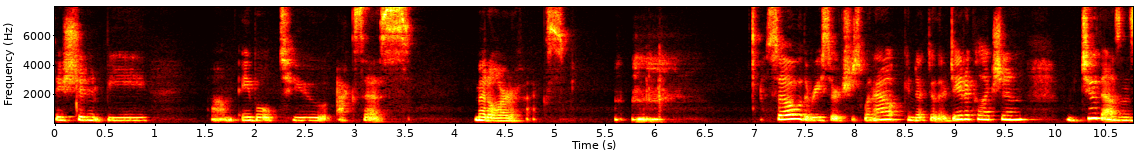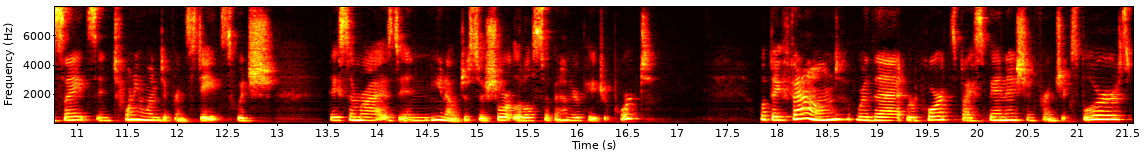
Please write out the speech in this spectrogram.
They shouldn't be um, able to access metal artifacts. so the researchers went out, conducted their data collection from 2,000 sites in 21 different states, which they summarized in, you know, just a short little 700-page report. What they found were that reports by Spanish and French explorers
